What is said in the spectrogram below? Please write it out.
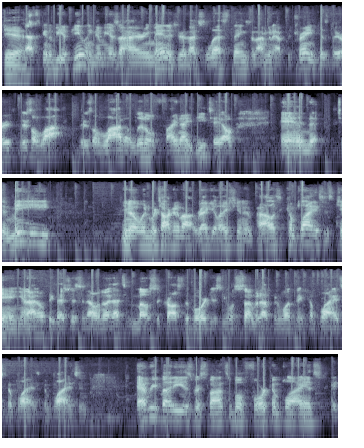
yeah, that's going to be appealing to me as a hiring manager. That's less things that I'm going to have to train because there, there's a lot. There's a lot of little finite detail. And to me, you know, when we're talking about regulation and policy, compliance is king. And I don't think that's just in Illinois. That's most across the board. Just, you know, sum it up in one thing compliance, compliance, compliance. And everybody is responsible for compliance at,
